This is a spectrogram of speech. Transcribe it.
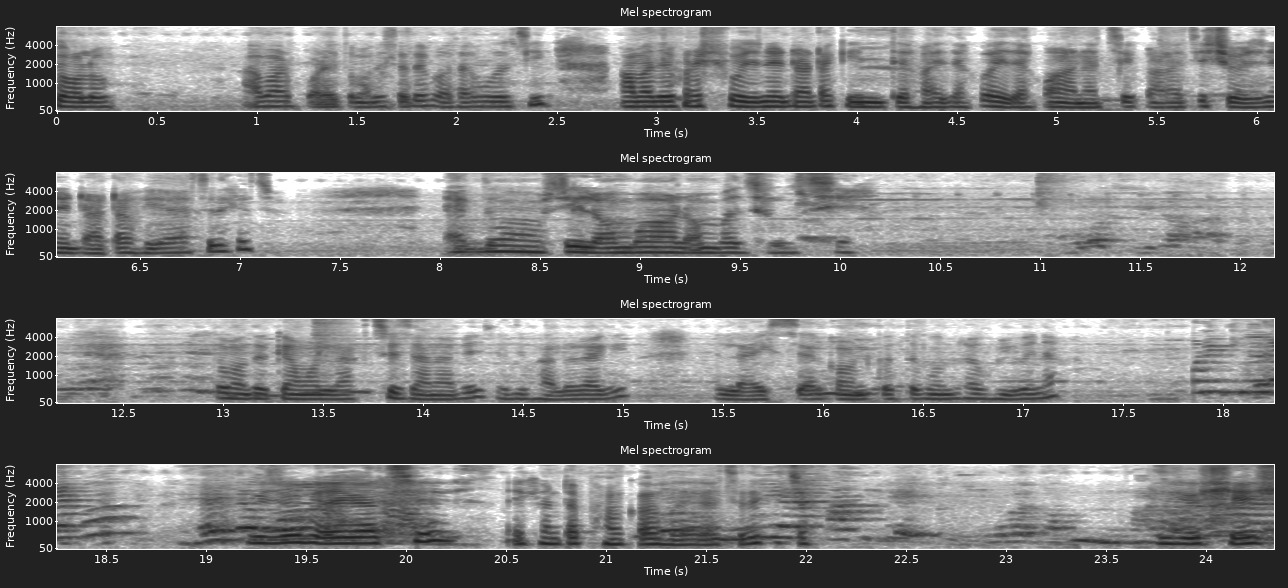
চলো, আবার পরে তোমাদের সাথে কথা বলছি। আমাদের ওখানে সজনে ডাঁটা কিনতে হয়, দেখো, এই দেখো, আনাচ্ছে, কানাচ্ছে, সজনে ডাঁটা হয়ে আছে, দেখেছ? একদম সেই লম্বা লম্বা ঝুলছে। তোমাদের কেমন লাগছে জানাবে, যদি ভালো লাগে লাইক শেয়ার কমেন্ট করতে বন্ধুরা ভুলবে না। পুজো হয়ে গেছে, এখানটা ফাঁকা হয়ে গেছে, দেখেছ? পুজো শেষ।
